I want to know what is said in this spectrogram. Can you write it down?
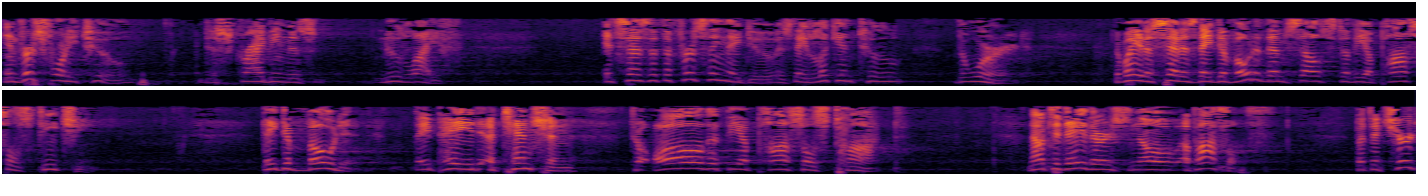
In verse 42, describing this new life, it says that the first thing they do is they look into the Word. The way it is said is they devoted themselves to the apostles' teaching. They devoted, they paid attention to all that the apostles taught. Now, today there's no apostles, but the church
